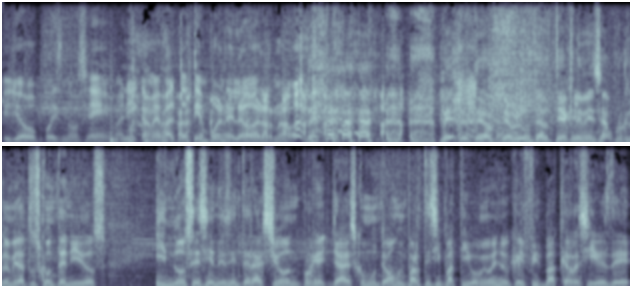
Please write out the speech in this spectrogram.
Y yo, pues no sé, marica, me faltó tiempo en el horno. Ve, te voy a preguntar, tía Clemencia, porque no mira tus contenidos y no sé si en esa interacción, porque ya es como un tema muy participativo, me imagino que el feedback que recibes de,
